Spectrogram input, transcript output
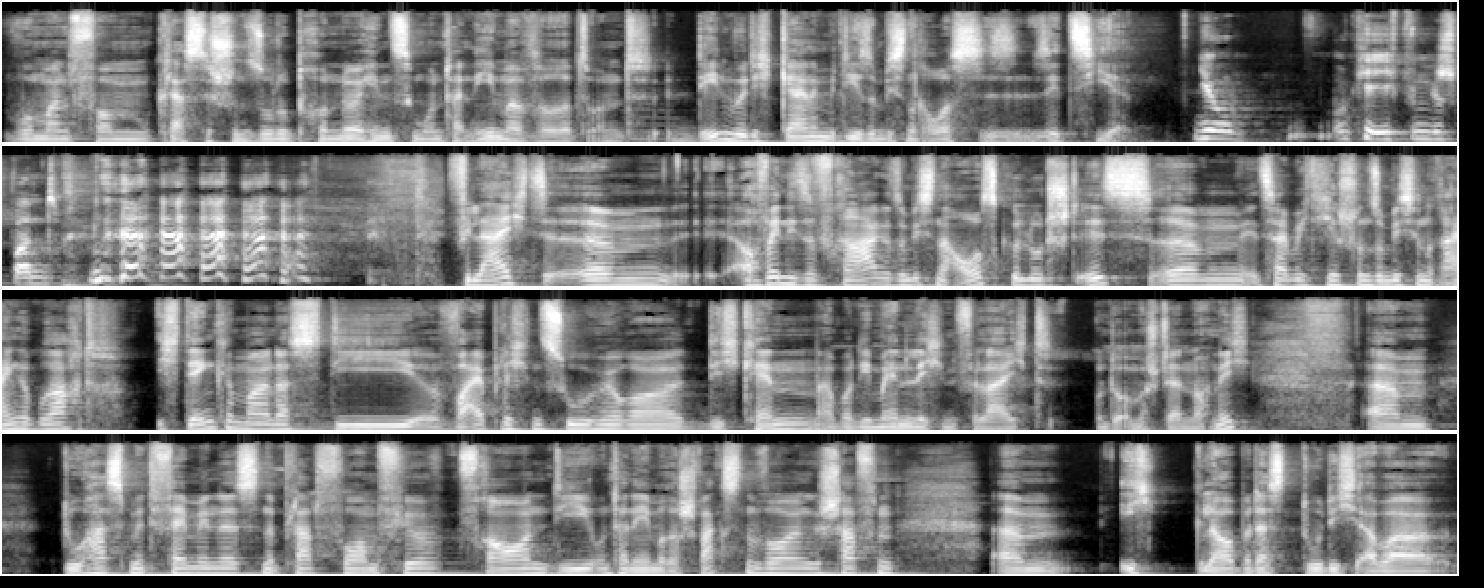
wo man vom klassischen Solopreneur hin zum Unternehmer wird. Und den würde ich gerne mit dir so ein bisschen raussezieren. Jo, okay, ich bin gespannt. Vielleicht, ähm, auch wenn diese Frage so ein bisschen ausgelutscht ist, ähm, jetzt habe ich dich hier schon so ein bisschen reingebracht. Ich denke mal, dass die weiblichen Zuhörer dich kennen, aber die männlichen vielleicht unter Umständen noch nicht. Ähm, Du hast mit Feminist eine Plattform für Frauen, die unternehmerisch wachsen wollen, geschaffen. Ähm, ich glaube, dass du dich aber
